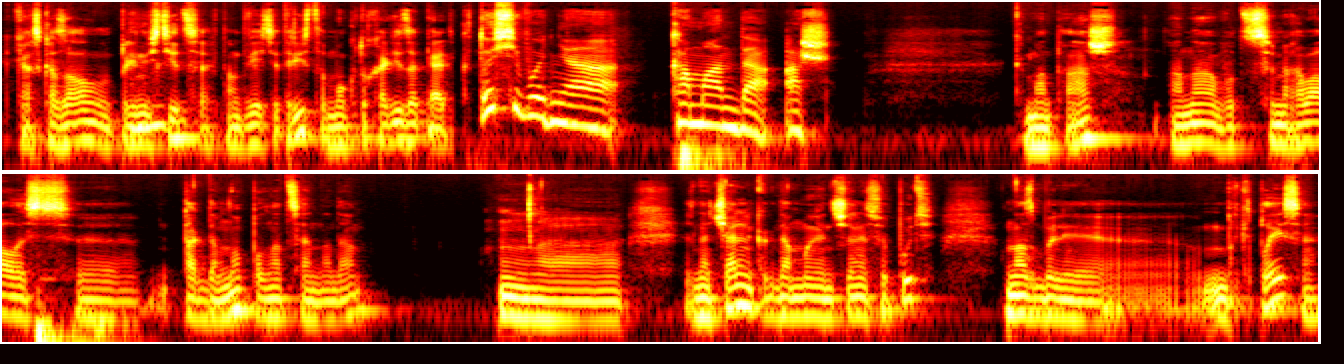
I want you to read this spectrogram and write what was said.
как я сказал, при инвестициях там 200-300 могут уходить за 5. Кто сегодня команда H? Команда H, она вот сформировалась э, так давно, полноценно, да. А, Изначально, когда мы начинали свой путь, у нас были э, маркетплейсы,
